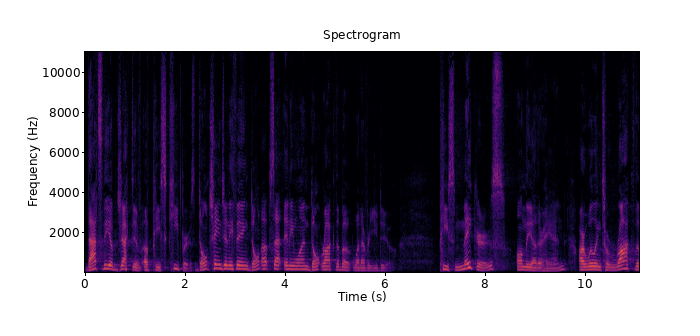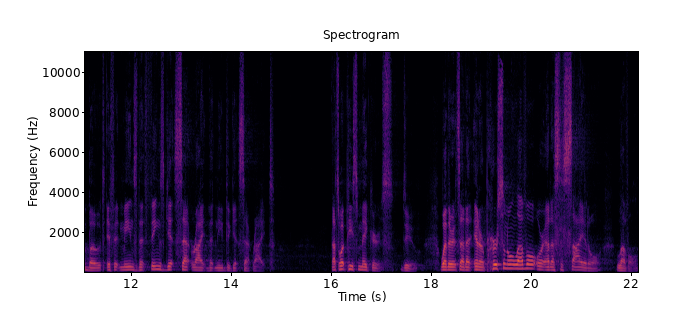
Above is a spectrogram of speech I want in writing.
That's the objective of peacekeepers. Don't change anything, don't upset anyone, don't rock the boat, whatever you do. Peacemakers, on the other hand, are willing to rock the boat if it means that things get set right that need to get set right. That's what peacemakers do, whether it's at an interpersonal level or at a societal level.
